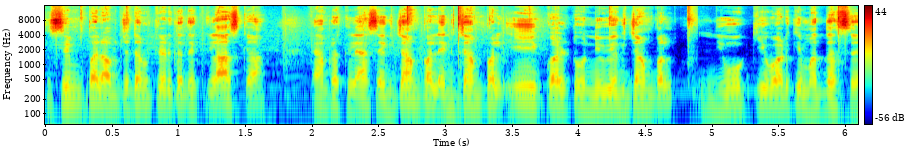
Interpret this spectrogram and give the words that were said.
तो सिंपल ऑब्जेक्ट हम क्रिएट करते हैं क्लास का। यहाँ पर class example example E equal to new example new keyword की मदद से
